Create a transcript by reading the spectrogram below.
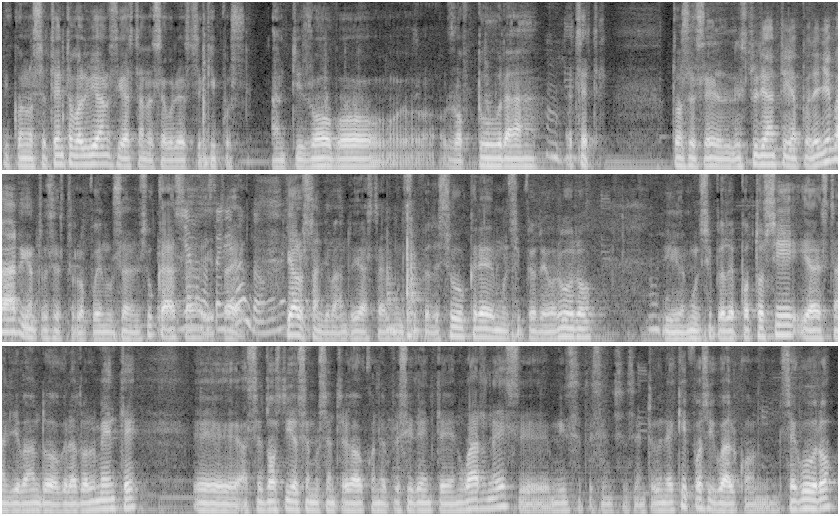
y con los 70 bolivianos ya están asegurados estos equipos, antirrobo, ruptura, etcétera. Entonces el estudiante ya puede llevar y entonces esto lo pueden usar en su casa. ¿Ya lo están llevando? Ya lo están llevando, ya está el municipio de Sucre, el municipio de Oruro y el municipio de Potosí, ya están llevando gradualmente. Eh, hace dos días hemos entregado con el presidente en Warnes eh, 1.761 equipos, igual con seguro.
